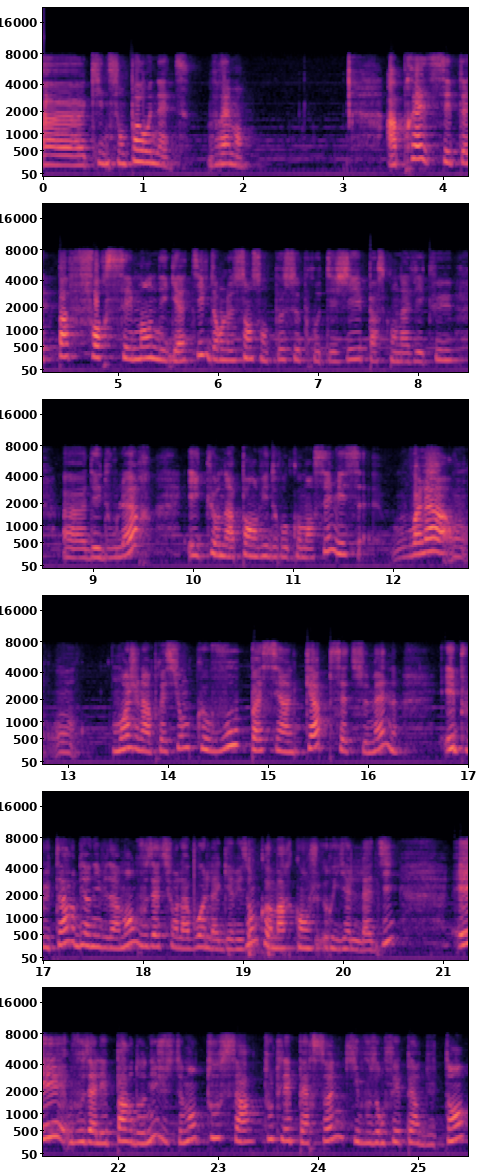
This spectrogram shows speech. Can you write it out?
euh, qui ne sont pas honnêtes, vraiment. Après, c'est peut-être pas forcément négatif dans le sens on peut se protéger parce qu'on a vécu euh, des douleurs et qu'on n'a pas envie de recommencer. Mais voilà, moi j'ai l'impression que vous passez un cap cette semaine et plus tard, bien évidemment, vous êtes sur la voie de la guérison, comme Archange Uriel l'a dit. Et vous allez pardonner justement tout ça, toutes les personnes qui vous ont fait perdre du temps,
